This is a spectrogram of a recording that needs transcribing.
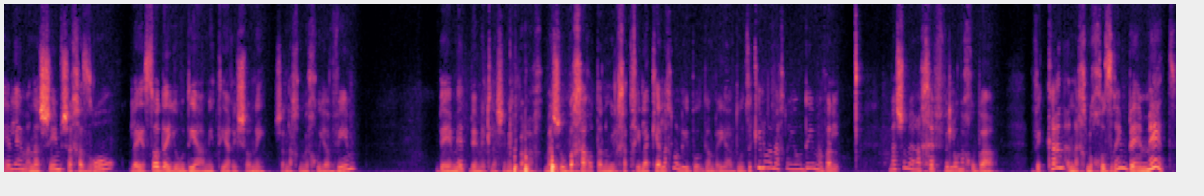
אלה הם אנשים שחזרו ליסוד היהודי האמיתי הראשוני, שאנחנו מחויבים באמת באמת להשם יתברך. מה שהוא בחר אותנו מלכתחילה, כי הלכנו לאיבוד גם ביהדות. זה כאילו אנחנו יהודים, אבל משהו מרחף ולא מחובר. וכאן אנחנו חוזרים באמת,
